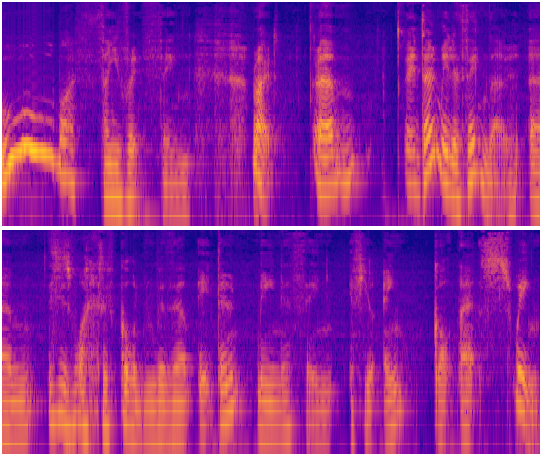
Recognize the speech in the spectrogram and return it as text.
Ooh, my favourite thing. Right. Um, it don't mean a thing though. Um, this is Wycliffe Gordon with uh, "It don't mean a thing if you ain't got that swing."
